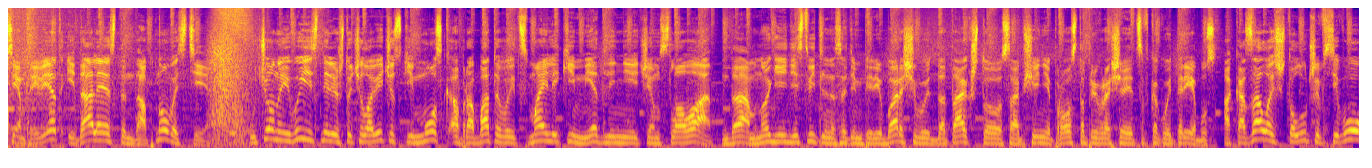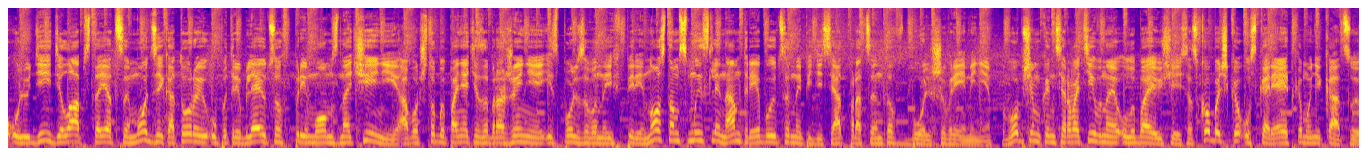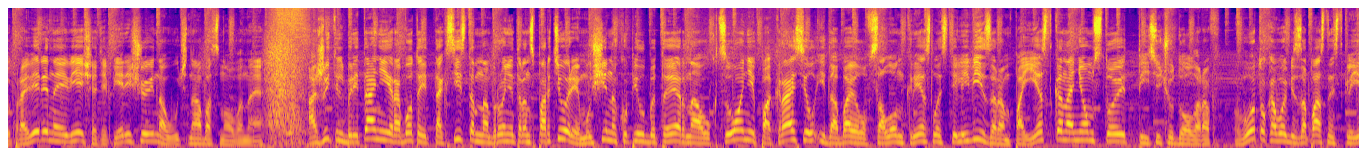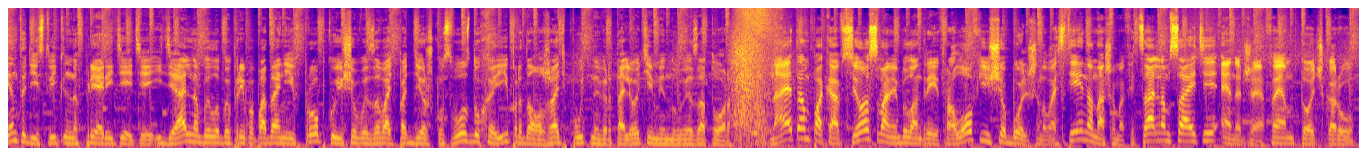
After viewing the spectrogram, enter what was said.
Всем привет и далее стендап новости. Ученые выяснили, что человеческий мозг обрабатывает смайлики медленнее, чем слова. Да, многие действительно с этим перебарщивают, да так, что сообщение просто превращается в какой-то ребус. Оказалось, что лучше всего у людей дела обстоят с эмодзи, которые употребляются в прямом значении, а вот чтобы понять изображение, использованное в переносном смысле, нам требуется на 50% больше времени. В общем, консервативная улыбающаяся скобочка ускоряет коммуникацию. Проверенная вещь, а теперь еще и научно обоснованная. А житель Британии работает таксистом на бронетранспортере. Мужчина купил БТР на аукционе, покрасил и добавил в салон кресло с телевизором. Поездка на нем стоит тысячу долларов. Вот у кого безопасность клиента действительно в приоритете. Идеально было бы при попадании в пробку еще вызывать поддержку с воздуха и продолжать путь на вертолете, минуя затор. На этом пока все. С вами был Андрей Фролов. Еще больше новостей на нашем официальном сайте energyfm.ru.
